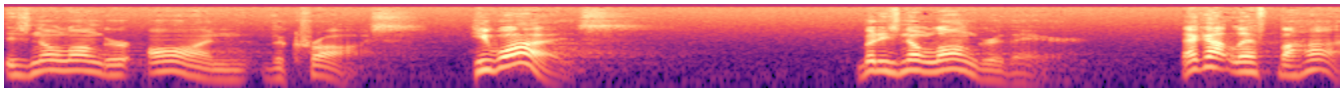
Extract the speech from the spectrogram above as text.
is no longer on the cross. He was, but he's no longer there. That got left behind.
